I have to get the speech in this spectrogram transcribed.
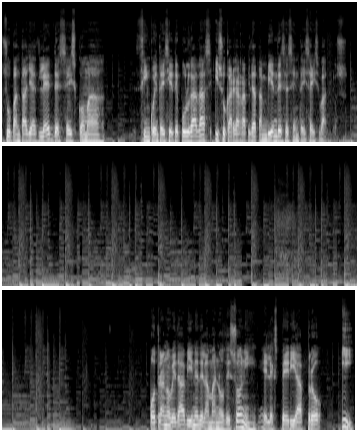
Su pantalla es LED de 6,57 pulgadas y su carga rápida también de 66 vatios. Otra novedad viene de la mano de Sony, el Xperia Pro I.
